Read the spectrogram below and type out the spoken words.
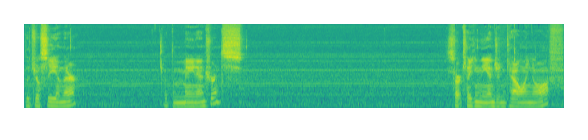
that you'll see in there. Got the main entrance. Start taking the engine cowling off.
